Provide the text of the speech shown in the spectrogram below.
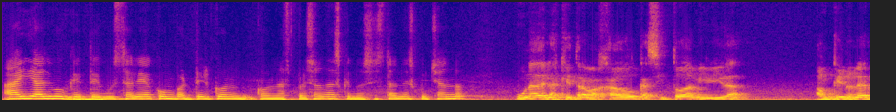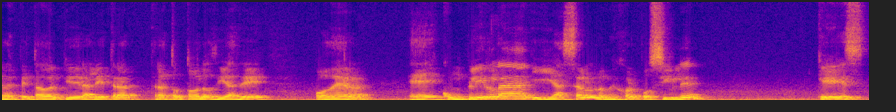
¿Hay algo que te gustaría compartir con, con las personas que nos están escuchando? Una de las que he trabajado casi toda mi vida, aunque no la he respetado al pie de la letra, trato todos los días de poder eh, cumplirla y hacerlo lo mejor posible, que es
